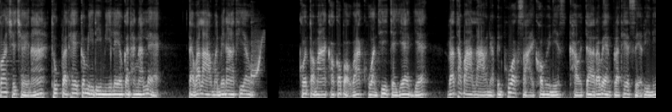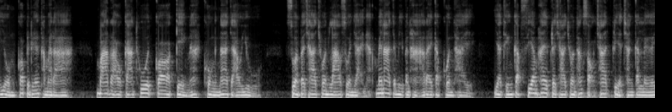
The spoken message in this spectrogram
ก็เฉยๆนะ ทุกประเทศก็มีดีมีเลวกันทั้งนั้นแหละ แต่ว่าลาวมันไม่น่าเที่ยว คนต่อมาเขาก็บอกว่าควรที่จะแยกแยะ รัฐบาลลาวเนี่ยเป็นพวกสายคอมมิวนิสต์เขาจะระแวงประเทศเสรีนิยมก็เป็นเรื่องธรรมดา บ้านเราการทูตก็เก่งนะ คงน่าจะเอาอยู่ ส่วนประชาชนลาวส่วนใหญ่เนี่ยไม่น่าจะมีปัญหาอะไรกับคนไทย อย่าถึงกับเสี่ยมให้ประชาชนทั้งสองชาติเกลียดชังกันเลย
